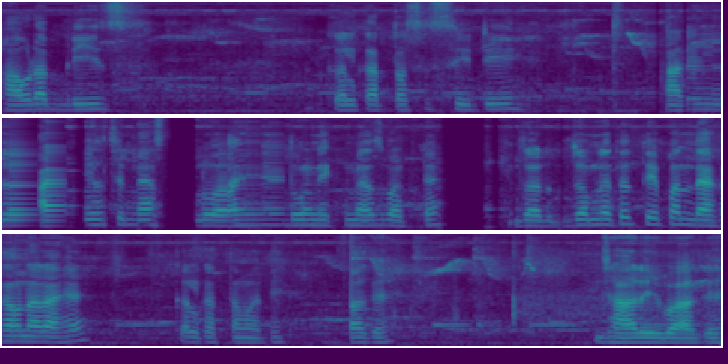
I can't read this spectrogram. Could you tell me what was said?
हावडा ब्रिज कलकत्ता सिटी आणि आय पी एलची मॅच चालू आहे दोन एक मॅच वाटते जर जमलं तर ते पण दाखवणार आहे. कलकत्तामध्ये. बाग आहे. झाडे बाग आहे.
